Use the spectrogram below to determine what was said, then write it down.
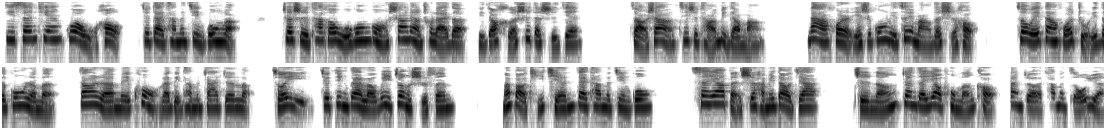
第三天过午后就带他们进宫了。这是他和吴公公商量出来的比较合适的时间。早上济世堂比较忙，那会儿也是宫里最忙的时候。作为干活主力的工人们，当然没空来给他们扎针了，所以就定在了未正时分。满宝提前带他们进宫，三丫本是还没到家，只能站在药铺门口看着他们走远，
